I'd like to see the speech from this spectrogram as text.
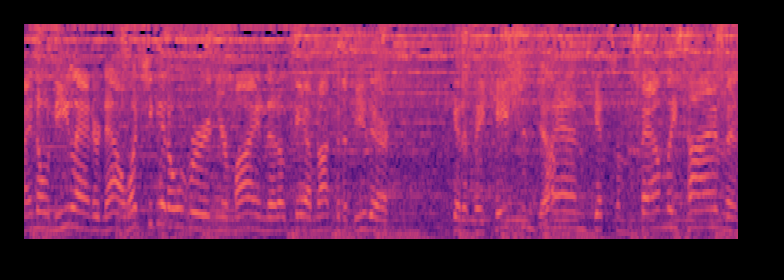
I know Nylander now, once you get over in your mind that, okay, I'm not going to be there, get a vacation plan, get some family time, and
